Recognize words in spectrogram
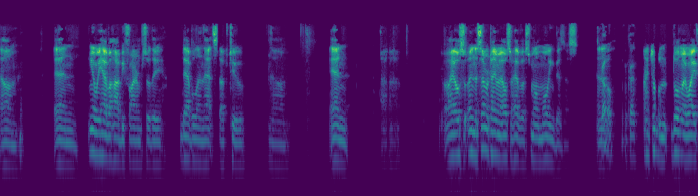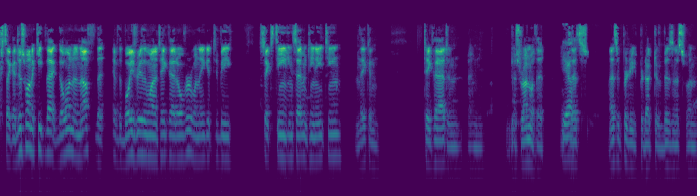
Um, and, you know, we have a hobby farm, so they dabble in that stuff too. Um, and, uh, I also, in the summertime, I also have a small mowing business. And Oh, okay. I told, told my wife, it's like, I just want to keep that going enough that if the boys really want to take that over when they get to be 16, 17, 18, they can take that and, and just run with it. Yeah. That's, that's a pretty productive business when,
